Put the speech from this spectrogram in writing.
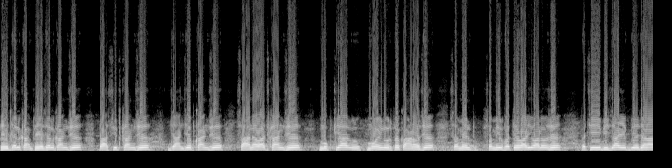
ફેજલ ખાન ફેજલ ખાન છે બાસિદ ખાન છે જાંજેબ ખાન છે શાહનવાજ ખાન છે મુખ્તિયાર મોઇન ઉર્ફે કાણો છે સમીર સમીર ફતેવાડીવાળો છે પછી બીજા એક બે જણા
